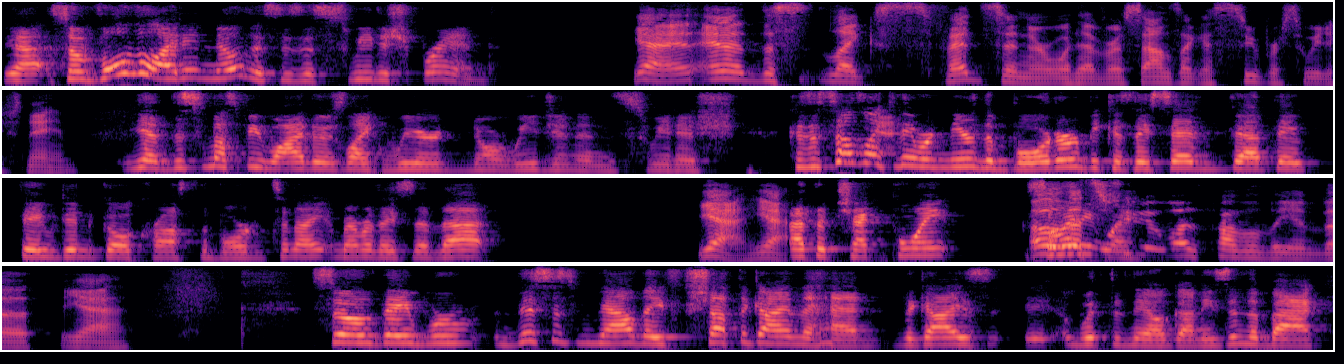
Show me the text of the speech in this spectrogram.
Yeah. So Volvo, I didn't know this is a Swedish brand. Yeah, and, and this like Svensson or whatever sounds like a super Swedish name. Yeah, this must be why there's like weird Norwegian and Swedish. Because it sounds like they were near the border because they said that they they didn't go across the border tonight. Remember they said that Yeah, yeah. at the checkpoint. oh, so that's anyway, true. It was probably in both. Yeah. so they were. This is now they've shot the guy in the head. The guy's uh, with the nail gun. He's in the back.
